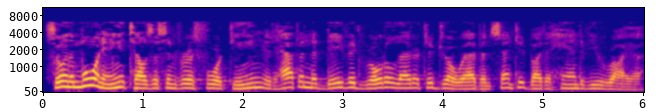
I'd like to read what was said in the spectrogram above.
So in the morning, it tells us in verse 14, it happened that David wrote a letter to Joab and sent it by the hand of Uriah.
